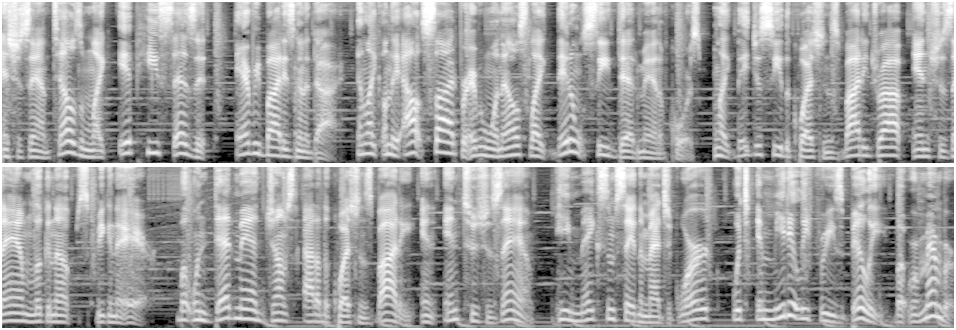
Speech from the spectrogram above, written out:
And Shazam tells him like if he says it, everybody's gonna die. And like on the outside for everyone else, like they don't see Deadman of course. Like they just see the question's body drop and Shazam looking up speaking to air. But when Deadman jumps out of the question's body and into Shazam, he makes him say the magic word, which immediately frees Billy. But remember,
